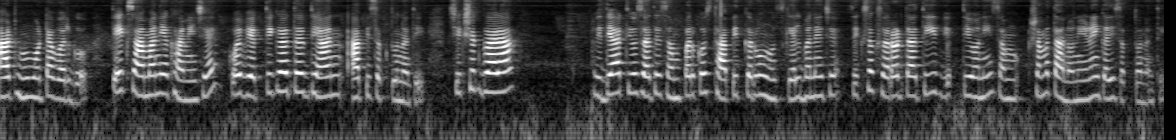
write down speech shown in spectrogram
આઠમું, મોટા વર્ગો. તે એક સામાન્ય ખામી છે. કોઈ વ્યક્તિગત ધ્યાન આપી શકતું નથી. શિક્ષક દ્વારા વિદ્યાર્થીઓ સાથે સંપર્કો સ્થાપિત કરવું મુશ્કેલ બને છે. શિક્ષક સરળતાથી વ્યક્તિઓની ક્ષમતાનો નિર્ણય કરી શકતો નથી.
